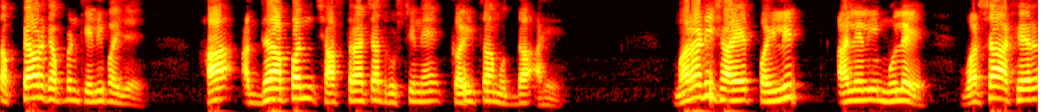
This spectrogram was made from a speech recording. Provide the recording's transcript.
टप्प्यावर आपण केली पाहिजे हा अध्यापन शास्त्राच्या दृष्टीने कळीचा मुद्दा आहे. मराठी शाळेत पहिलीत आलेली मुले वर्षाअखेर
